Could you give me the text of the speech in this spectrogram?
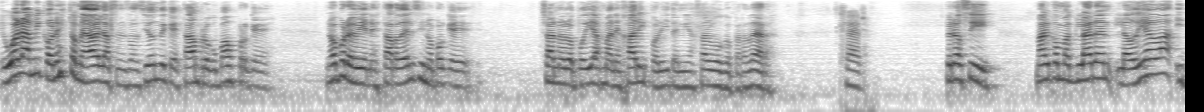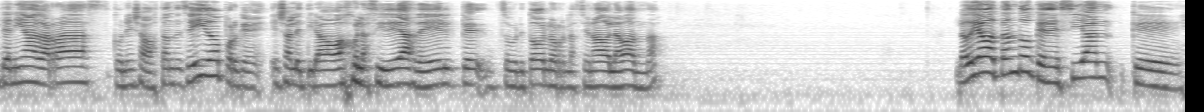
Igual a mí con esto me daba la sensación de que estaban preocupados porque, no por el bienestar de él, sino porque ya no lo podías manejar y por ahí tenías algo que perder. Claro. Pero sí, Malcolm McLaren la odiaba y tenía agarradas con ella bastante seguido porque ella le tiraba abajo las ideas de él, que, sobre todo lo relacionado a la banda. La odiaba tanto que decían que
